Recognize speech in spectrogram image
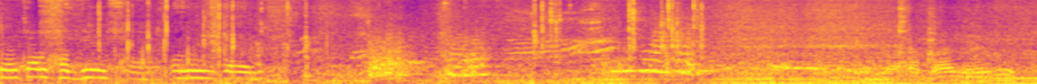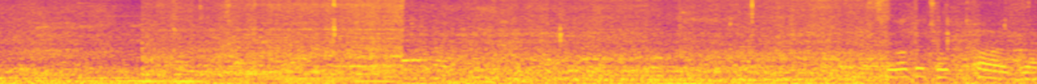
Görkem tadıyor şu an. Onu izleyelim. Çaplar görebilir miyim? Salata çok taze.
